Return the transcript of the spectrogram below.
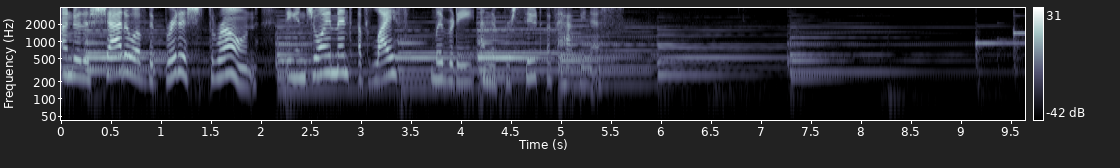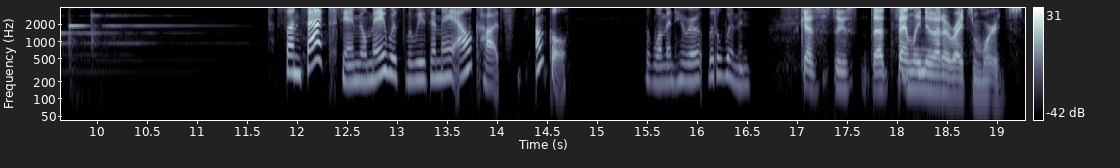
under the shadow of the British throne, the enjoyment of life, liberty, and the pursuit of happiness. Fun fact Samuel May was Louisa May Alcott's uncle, the woman who wrote Little Women. This guy's, this, that family knew how to write some words.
